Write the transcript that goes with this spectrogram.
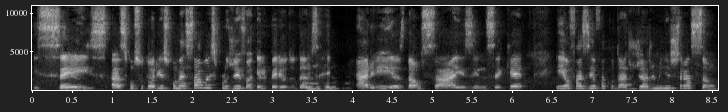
e seis, as consultorias começavam a explodir, foi aquele período das uhum. engenharias, e não sei o quê, e eu fazia faculdade de administração.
